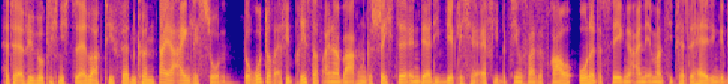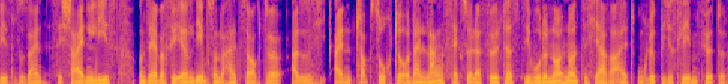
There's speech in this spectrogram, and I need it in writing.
hätte Effi wirklich nicht selber aktiv werden können? Naja, eigentlich schon. Beruht doch Effi Priest auf einer wahren Geschichte, in der die wirkliche Effi bzw. Frau, ohne deswegen eine emanzipierte Heldin gewesen zu sein, sich scheiden ließ und selber für ihren Lebensunterhalt sorgte, also sich einen Job suchte und ein langes sexuell erfülltes, sie wurde 99 Jahre alt und glückliches Leben führte.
